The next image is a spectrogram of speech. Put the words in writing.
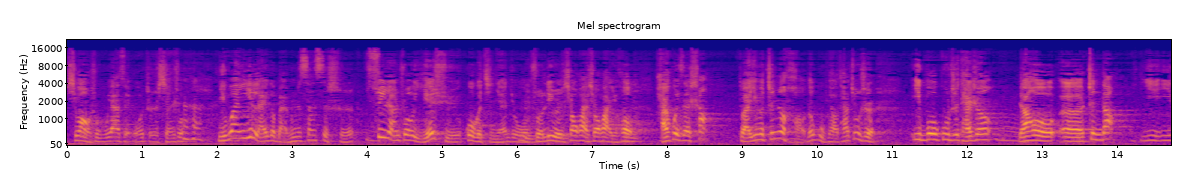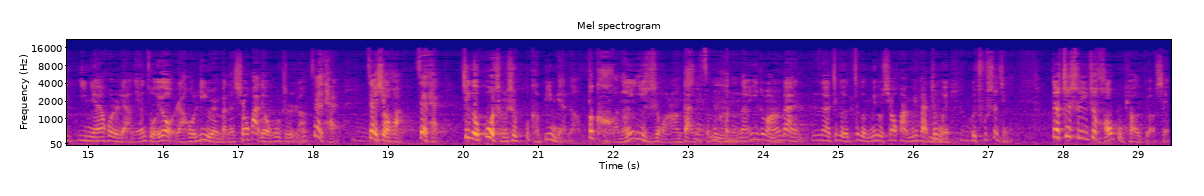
希望我是乌鸦嘴，我只是闲说，你万一来个百分之三四十，虽然说也许过个几年，就我们说利润消化消化以后还会再上，对吧？因为真正好的股票，它就是一波估值抬升，然后呃震荡一一一年或者两年左右，然后利润把它消化掉估值，然后再抬，再消化，再抬，这个过程是不可避免的，不可能一直往上干的，怎么可能呢？一直往上干，那这个这个没有消化，没法证伪，会出事情的。但这是一只好股票的表现。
